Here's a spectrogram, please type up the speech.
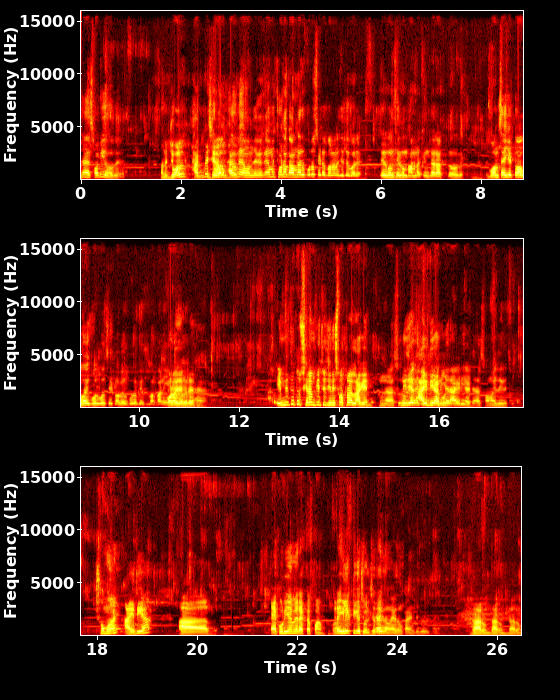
হ্যাঁ সবই হবে। মানে জল থাকবে সেরকম থাকবে এমন জায়গায় এমন ছোট গামলার উপরেও সেটা বানানো যেতে পারে। সেরকম সেরকম ভাবনা চিন্তা রাখতে হবে। বনসাই যে টব হয় গোল গোল সেই টবের উপরেও বেশ বানিয়ে করা যাবে, হ্যাঁ। এমনিতে তো সেরকম কিছু জিনিসপত্র আর লাগেনি। না শুধু নিজের লেগেছে- করে। নিজের আইডিয়াটা সময় লেগেছে। সময় আইডিয়া আর অ্যাকোরিয়ামের একটা পাম্প এটা ইলেকট্রিকে চলছে তাই একদম একদম কারেন্টে চলছে। দারুণ দারুণ দারুণ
